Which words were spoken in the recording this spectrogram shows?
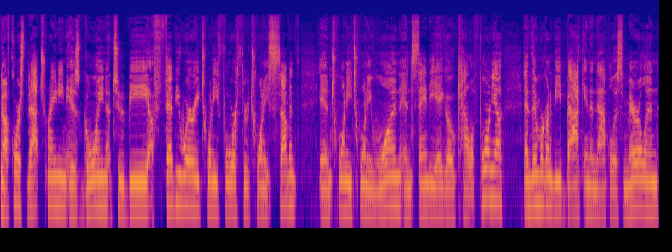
Now, of course, that training is going to be February 24th through 27th in 2021 in San Diego, California. And then we're going to be back in Annapolis, Maryland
